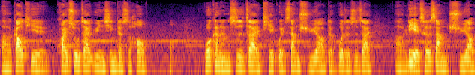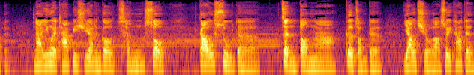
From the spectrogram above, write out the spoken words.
呃，高铁快速在运行的时候，我可能是在铁轨上需要的，或者是在。呃，列车上需要的，那因为它必须要能够承受高速的震动啊，各种的要求啊，所以它的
